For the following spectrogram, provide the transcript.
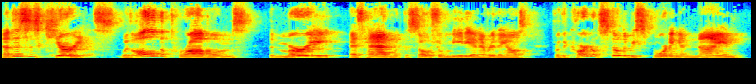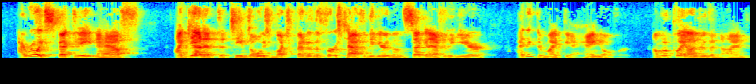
Now, this is curious. With all the problems that Murray has had with the social media and everything else, for the Cardinals still to be sporting a nine, I really expected eight and a half. I get it. The team's always much better the first half of the year than the second half of the year. I think there might be a hangover. I'm going to play under the nine.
